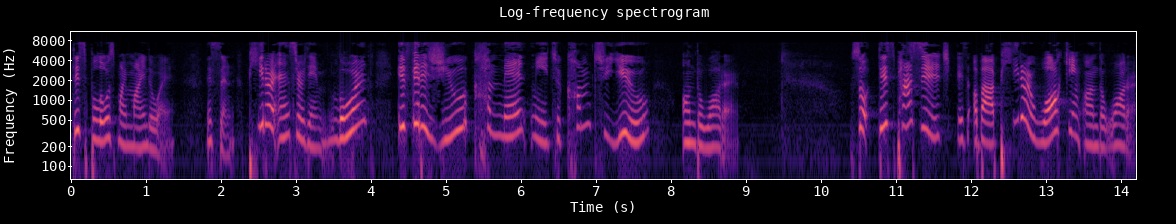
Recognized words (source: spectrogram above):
This blows my mind away. Listen, Peter answered him, Lord, if it is you, command me to come to you on the water. So this passage is about Peter walking on the water.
